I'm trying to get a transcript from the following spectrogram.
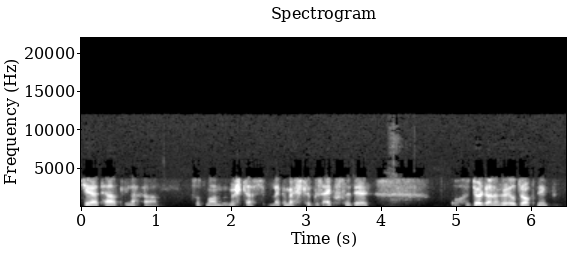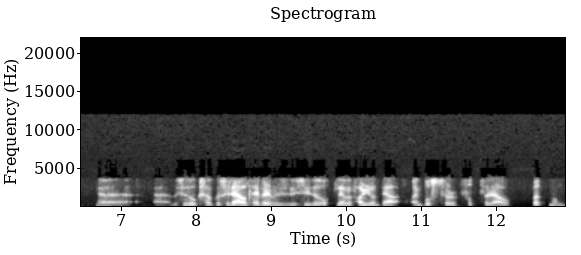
ge tal till lacka så att man visste lika mästligt på sig där och gjorde den här utdragning eh hvis vi også hvordan det er alt det vi synes å oppleve fargen til en buss for fotler av bøtnum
